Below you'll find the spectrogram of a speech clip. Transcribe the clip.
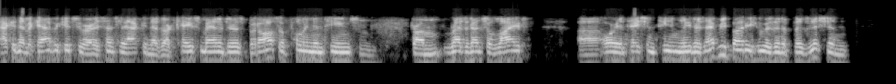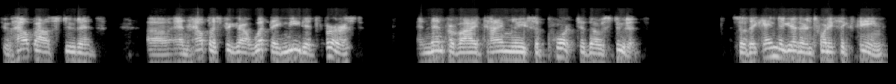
academic advocates who are essentially acting as our case managers, but also pulling in teams from, from residential life, uh, orientation team leaders, everybody who is in a position to help out students uh, and help us figure out what they needed first, and then provide timely support to those students. So they came together in 2016,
